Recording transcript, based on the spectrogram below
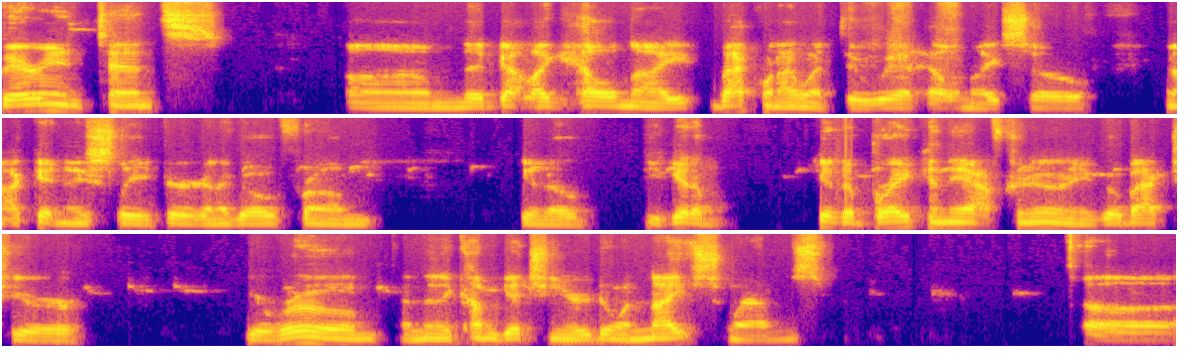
very intense. Um, they've got like Hell Night. Back when I went through, we had Hell Night. So not getting any sleep. You're going to go from, you know, you get a get a break in the afternoon and you go back to your your room, and then they come get you. and You're doing night swims. Uh,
